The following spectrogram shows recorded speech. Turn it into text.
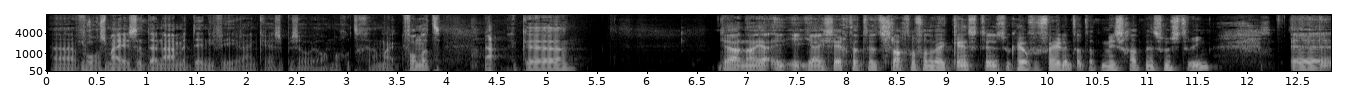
Eh, volgens mij is het daarna met Danny Vera en Crespo zo wel allemaal goed gegaan. Maar ik vond het... Nou, ik... Ja, nou ja, jij zegt dat het slachtoffer van de week Kensington is natuurlijk heel vervelend dat het misgaat met zo'n stream. Eh,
